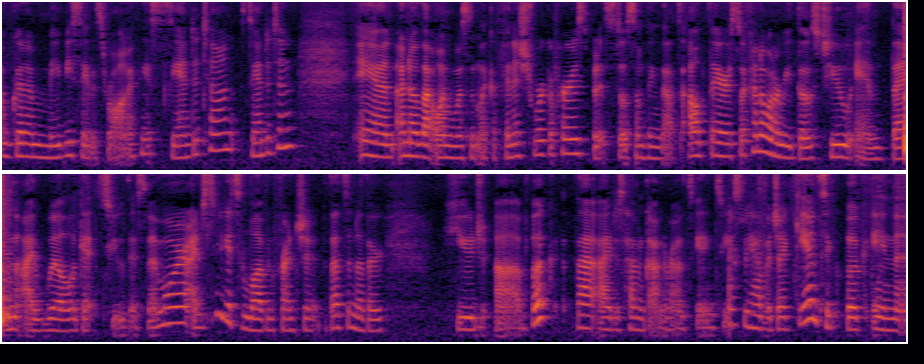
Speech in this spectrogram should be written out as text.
I'm to maybe say this wrong, I think it's Sanditon, Sanditon and I know that one wasn't like a finished work of hers, but it's still something that's out there. So I kind of want to read those two and then I will get to this memoir. I just need to get to Love and Friendship, but that's another huge uh, book that I just haven't gotten around to getting to. Next we have a gigantic book in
